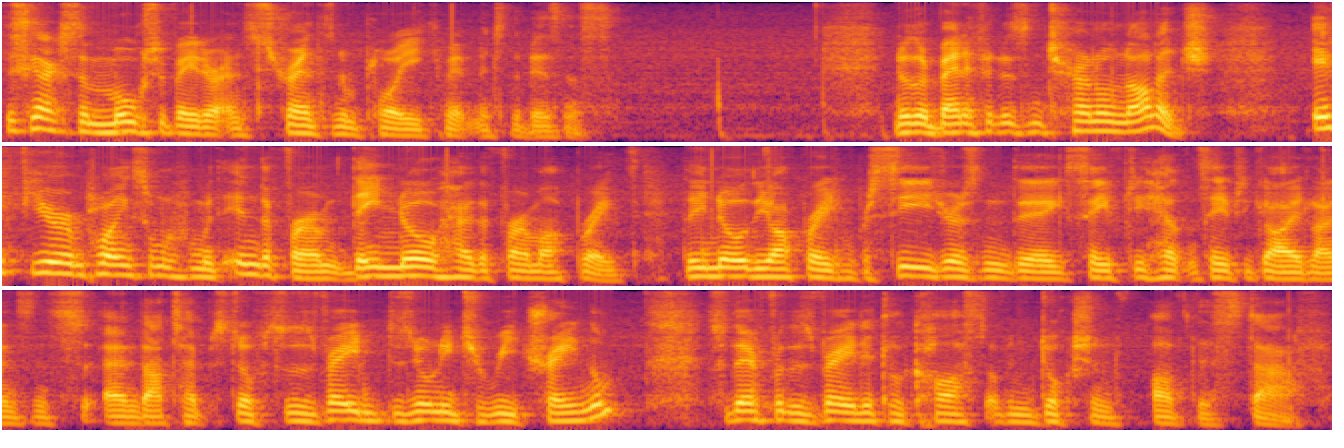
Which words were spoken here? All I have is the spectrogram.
This can act as a motivator and strengthen employee commitment to the business. Another benefit is internal knowledge if you're employing someone from within the firm, they know how the firm operates. They know the operating procedures and the safety, health and safety guidelines and, and that type of stuff. So there's very there's no need to retrain them. So therefore, there's very little cost of induction of this staff.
